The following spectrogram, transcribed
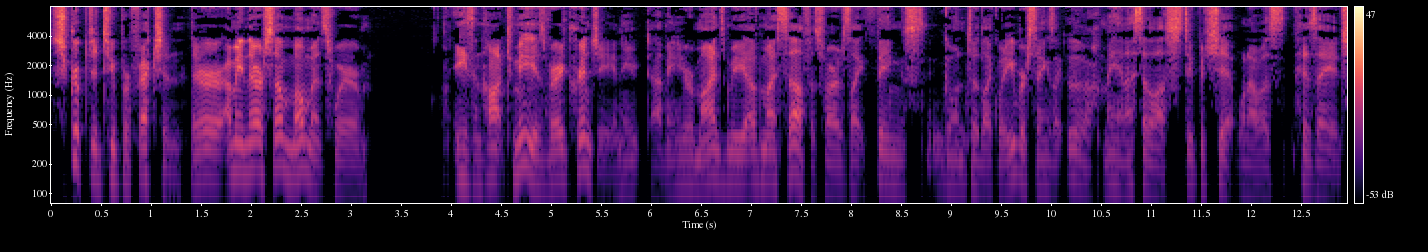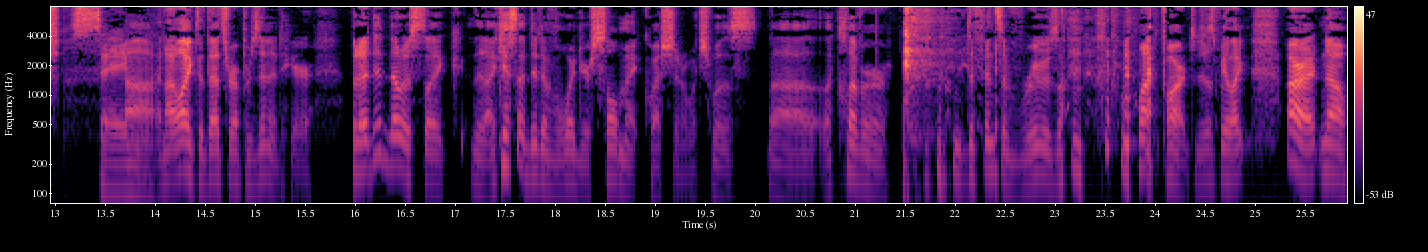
scripted to perfection. There, are, I mean, there are some moments where Ethan Hawke to me is very cringy, and he, I mean, he reminds me of myself as far as like things going to like what Ebert's saying. He's like, "Ugh, man, I said a lot of stupid shit when I was his age," Same. uh, and I like that that's represented here. But I did notice like that. I guess I did avoid your soulmate question, which was uh, a clever defensive ruse on my part to just be like, "All right, no."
